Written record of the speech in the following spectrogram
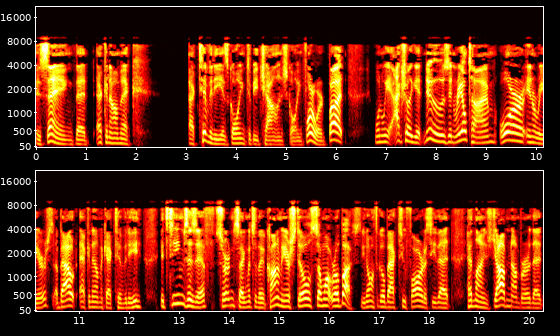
is saying that economic activity is going to be challenged going forward. But when we actually get news in real time or in arrears about economic activity, it seems as if certain segments of the economy are still somewhat robust. You don't have to go back too far to see that headlines job number that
